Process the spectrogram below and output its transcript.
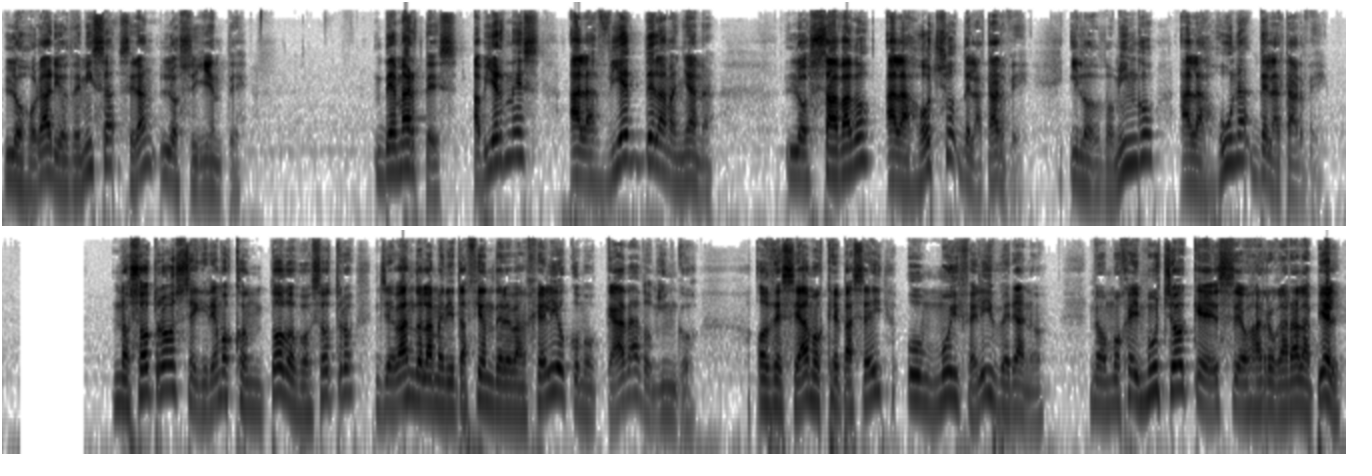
los horarios de misa serán los siguientes. De martes a viernes a las 10 de la mañana, los sábados a las 8 de la tarde y los domingos a las 1 de la tarde. Nosotros seguiremos con todos vosotros llevando la meditación del Evangelio como cada domingo. Os deseamos que paséis un muy feliz verano. No os mojéis mucho que se os arrugará la piel.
